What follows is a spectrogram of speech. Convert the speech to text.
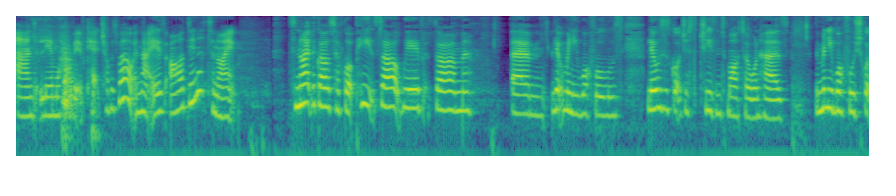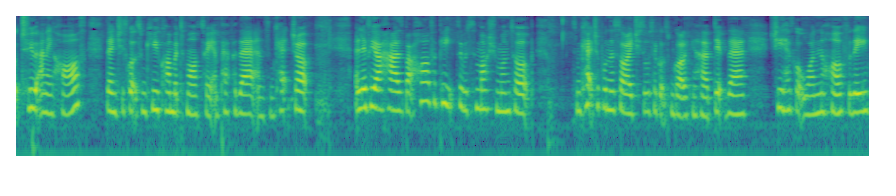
And Liam will have it with ketchup as well. And that is our dinner tonight. Tonight the girls have got pizza with some um, little mini waffles. Lil's has got just cheese and tomato on hers. The mini waffles, she's got two and a half. Then she's got some cucumber, tomato and pepper there and some ketchup. Olivia has about half a pizza with some mushroom on top. some ketchup on the side. She's also got some garlic and herb dip there. She has got one and a half of the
